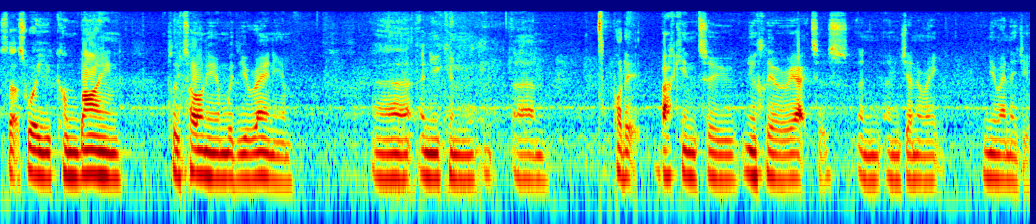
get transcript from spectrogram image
So that's where you combine plutonium with uranium uh, and you can um, put it back into nuclear reactors and, and generate new energy.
